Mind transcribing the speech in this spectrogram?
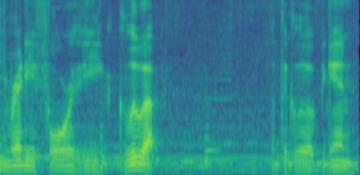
I'm ready for the glue up. Let the glue up begin.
